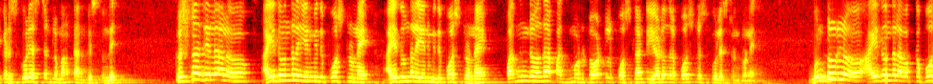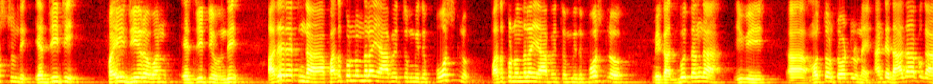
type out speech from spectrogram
ఇక్కడ స్కూల్ అసిస్టెంట్లు మనకు కనిపిస్తుంది. కృష్ణా జిల్లాలో ఐదు వందల ఎనిమిది పోస్టులు ఉన్నాయి ఐదు వందల ఎనిమిది పోస్టులు ఉన్నాయి పన్నెండు వందల పదమూడు టోటల్ పోస్టులు అంటే ఏడు వందల పోస్టులు స్కూల్ అసిస్టెంట్ ఉన్నాయి. గుంటూరులో ఐదు వందల ఒక్క పోస్ట్ ఉంది SGT five zero one SGT ఉంది. అదే రకంగా పదకొండు వందల యాభై తొమ్మిది పోస్టులు పదకొండు వందల యాభై తొమ్మిది పోస్టులు మీకు అద్భుతంగా ఇవి మొత్తం టోటల్ ఉన్నాయి. అంటే దాదాపుగా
